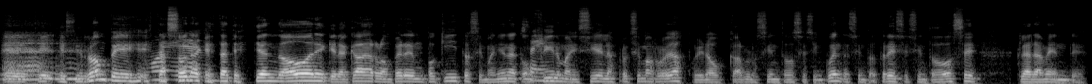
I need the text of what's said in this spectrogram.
Eh, que, que si rompe esta Muy zona bien. que está testeando ahora y que la acaba de romper un poquito, si mañana Sí. confirma y sigue las próximas ruedas, puede ir a buscar los 112.50, 113, 112, claramente,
